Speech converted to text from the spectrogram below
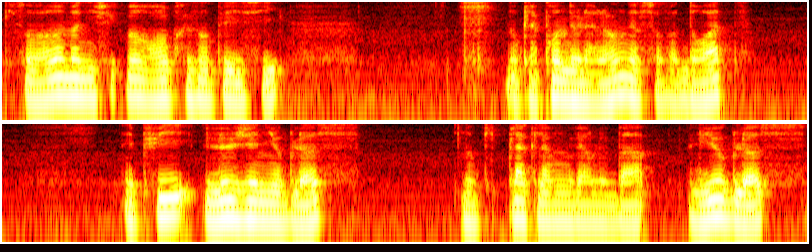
qui sont vraiment magnifiquement représentés ici. Donc la pointe de la langue hein, sur votre droite, et puis le géniogloss, donc qui plaque la langue vers le bas, l'iogloss,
